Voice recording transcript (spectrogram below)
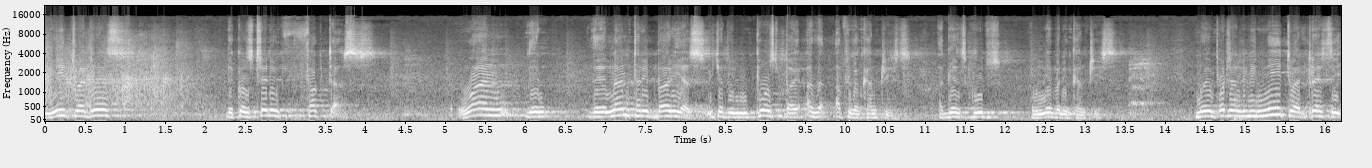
We need to address the constraining factors. One, the, the non-tariff barriers which have been imposed by other African countries against goods from neighboring countries. More importantly, we need to address the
